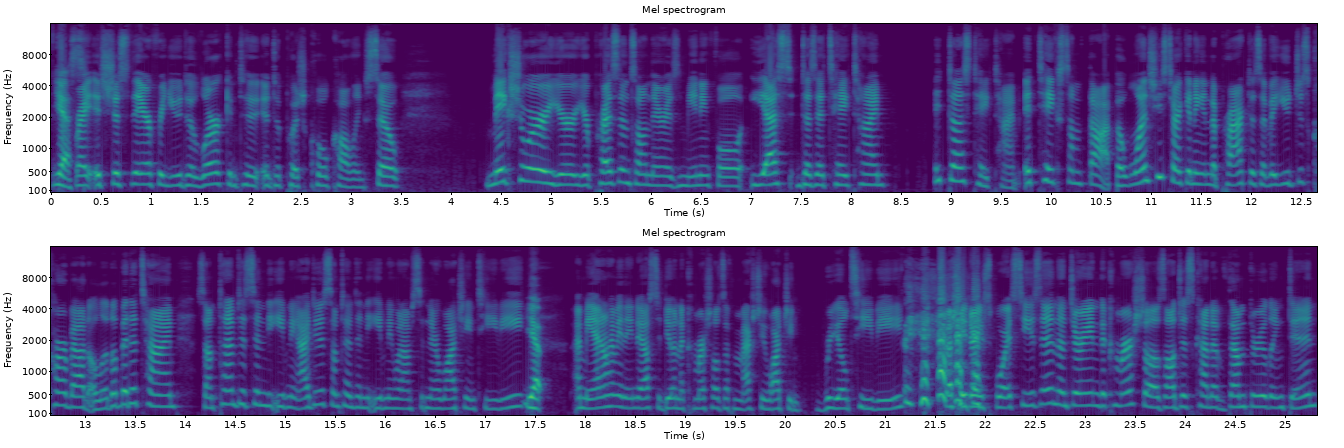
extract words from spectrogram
Yes. Right? It's just there for you to lurk and to and to push cold calling. So make sure your your presence on there is meaningful. Yes, does it take time? It does take time. It takes some thought. But once you start getting in the practice of it, you just carve out a little bit of time. Sometimes it's in the evening. I do it sometimes in the evening when I'm sitting there watching TV. Yep. I mean, I don't have anything else to do in the commercials if I'm actually watching real TV, especially during sports season. And during the commercials, I'll just kind of thumb through LinkedIn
